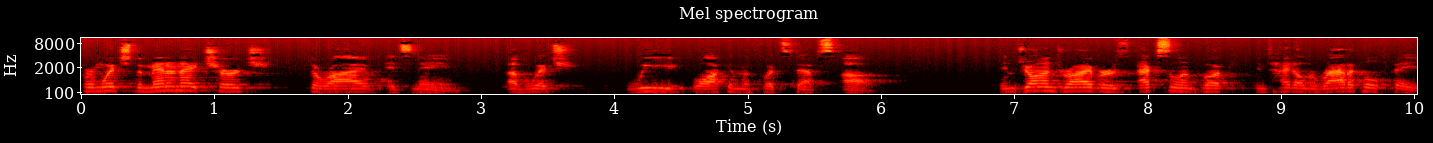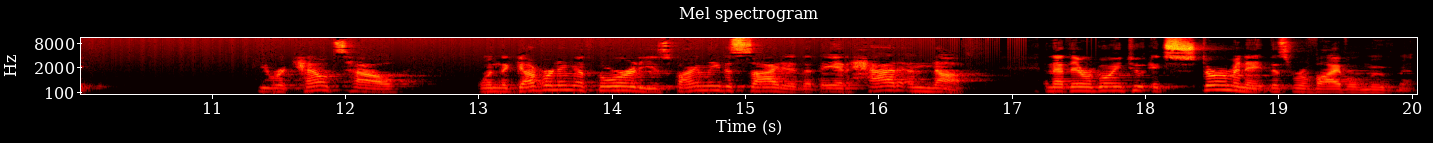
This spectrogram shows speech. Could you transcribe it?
from which the Mennonite Church derived its name, of which we walk in the footsteps of. In John Driver's excellent book entitled Radical Faith, he recounts how when the governing authorities finally decided that they had had enough and that they were going to exterminate this revival movement,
